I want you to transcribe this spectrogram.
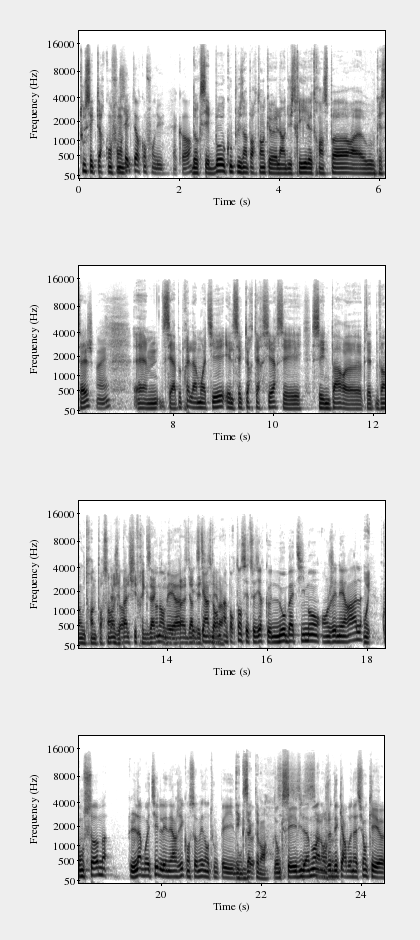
tout secteur confondu. Tout secteur confondu, d'accord. Donc, c'est beaucoup plus important que l'industrie, le transport euh, ou que sais-je. Euh, c'est à peu près la moitié et le secteur tertiaire, c'est une part peut-être 20 ou 30% J'ai pas le chiffre exact. Non, non mais ce, qui est important, c'est de se dire que nos bâtiments en général consomment la moitié de l'énergie consommée dans tout le pays. Donc, Exactement. Euh, donc c'est évidemment un enjeu de décarbonation qui est, euh,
